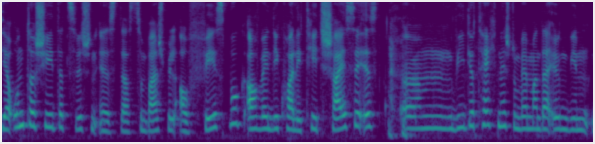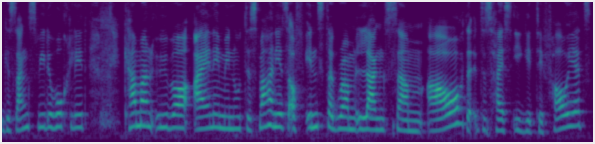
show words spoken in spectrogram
der Unterschied dazwischen ist, dass zum Beispiel auf Facebook, auch wenn die Qualität scheiße ist, ähm, videotechnisch, und wenn man da irgendwie ein Gesangsvideo hochlädt, kann man über eine Minute das machen. Jetzt auf Instagram langsam auch, das heißt IGTV jetzt.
